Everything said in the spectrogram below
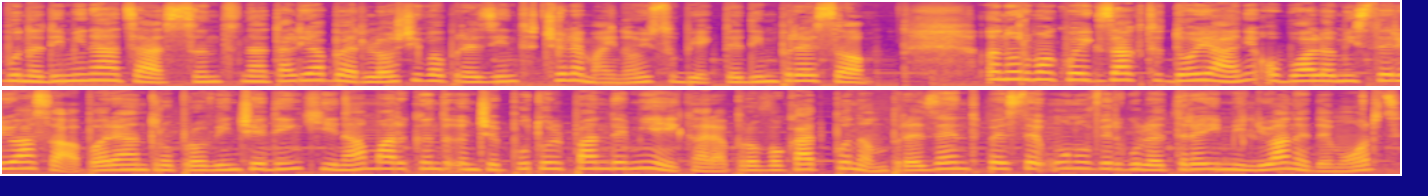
Bună dimineața, sunt Natalia Berlo și vă prezint cele mai noi subiecte din presă. În urmă cu exact 2 ani, o boală misterioasă apărea într-o provincie din China, marcând începutul pandemiei, care a provocat până în prezent peste 1,3 milioane de morți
